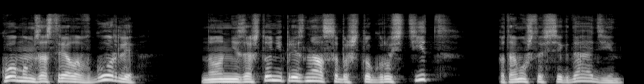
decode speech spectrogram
комом застряло в горле, но он ни за что не признался бы, что грустит, потому что всегда один.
